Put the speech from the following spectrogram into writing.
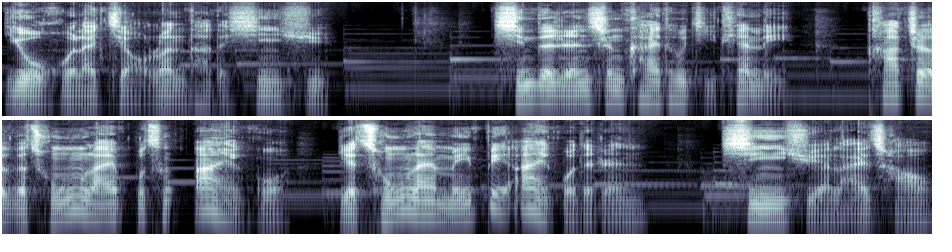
又会来搅乱他的心绪。新的人生开头几天里，他这个从来不曾爱过，也从来没被爱过的人，心血来潮，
